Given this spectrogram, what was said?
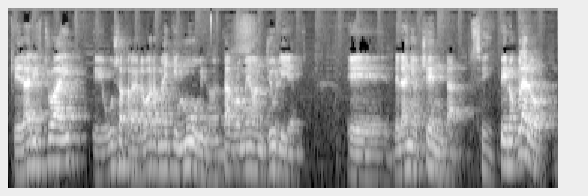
que Darius Stride usa para grabar Making Movies, donde está Romeo and Juliet, del año 80. Sí. Pero claro,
